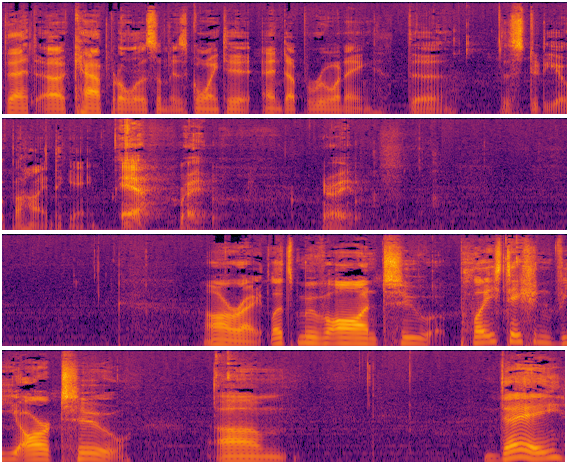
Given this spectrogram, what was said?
that uh, capitalism is going to end up ruining the the studio behind the game. Yeah, right, right. All right, let's move on to PlayStation VR 2. Um, they,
